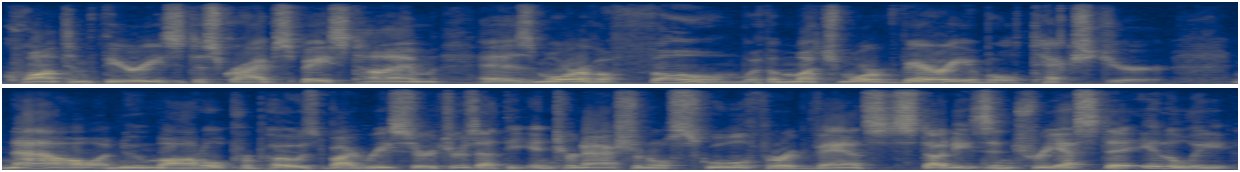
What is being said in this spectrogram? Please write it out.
Quantum theories describe space-time as more of a foam with a much more variable texture. Now, a new model proposed by researchers at the International School for Advanced Studies in Trieste, Italy,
